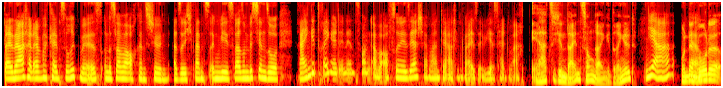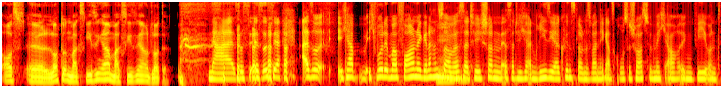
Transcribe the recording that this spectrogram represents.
danach halt einfach kein Zurück mehr ist. Und das war aber auch ganz schön. Also ich fand es irgendwie, es war so ein bisschen so reingedrängelt in den Song, aber auf so eine sehr charmante Art und Weise, wie er es halt macht. Er hat sich in deinen Song reingedrängelt Ja. und dann ja. wurde aus äh, Lotte und Max Giesinger Max Giesinger und Lotte. Na, es ist, es ist ja, also ich habe, ich wurde immer vorne genannt, so, aber es ist natürlich schon, er ist natürlich ein riesiger Künstler und es war eine ganz große Chance für mich auch irgendwie und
